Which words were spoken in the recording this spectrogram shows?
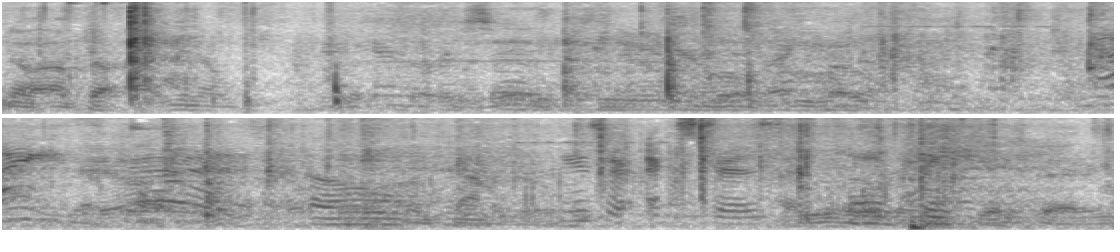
No, I'm talking, you know. What it says, you know, Nice, good. Oh, These are extras. oh, thank you. those batteries.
